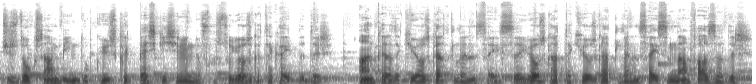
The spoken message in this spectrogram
390.945 kişinin nüfusu Yozgat'a kayıtlıdır. Ankara'daki Yozgatlıların sayısı Yozgat'taki Yozgatlıların sayısından fazladır.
